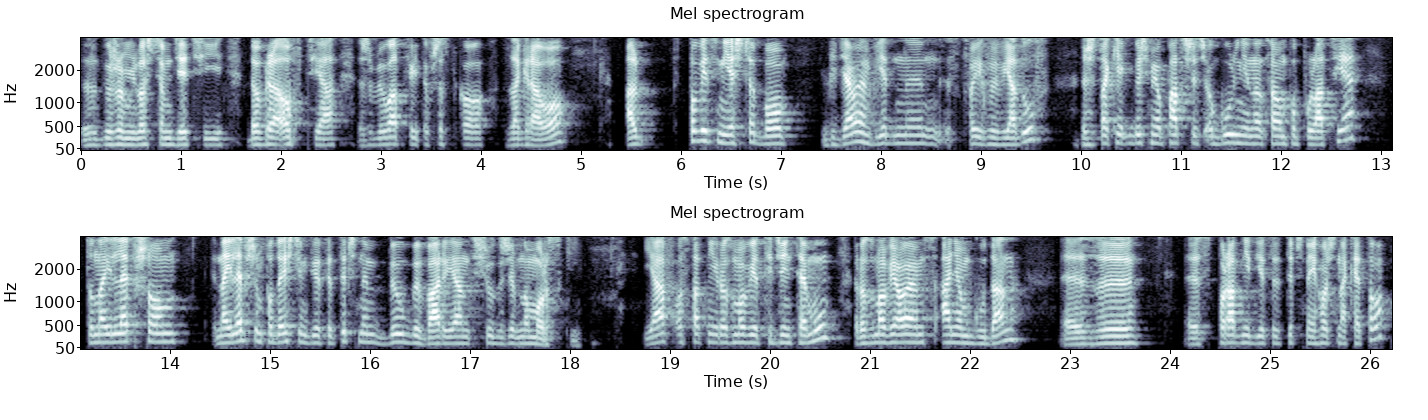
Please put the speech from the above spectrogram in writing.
z dużą ilością dzieci dobra opcja, żeby łatwiej to wszystko zagrało. Ale powiedz mi jeszcze, bo widziałem w jednym z Twoich wywiadów, że tak jakbyś miał patrzeć ogólnie na całą populację, to najlepszą, najlepszym podejściem dietetycznym byłby wariant śródziemnomorski. Ja w ostatniej rozmowie tydzień temu rozmawiałem z Anią Gudan e, z, z poradni dietetycznej Chodź na Keto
